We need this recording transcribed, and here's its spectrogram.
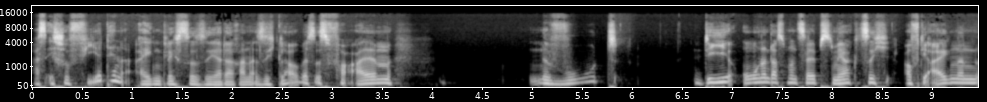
Was echauffiert denn eigentlich so sehr daran? Also ich glaube, es ist vor allem eine Wut, die, ohne dass man selbst merkt, sich auf die eigenen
